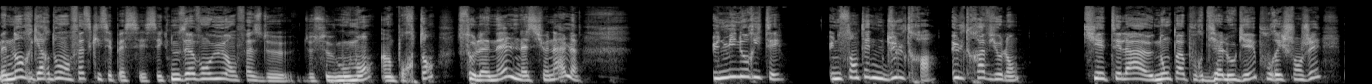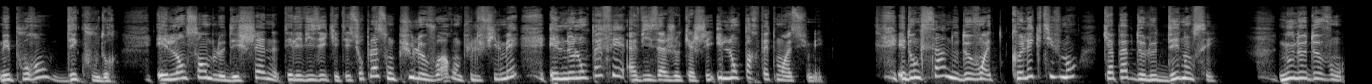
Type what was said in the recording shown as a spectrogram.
Maintenant, regardons en face ce qui s'est passé. C'est que nous avons eu en face de, de ce moment important, solennel, national, une minorité, une centaine d'ultra, ultra violents, qui étaient là euh, non pas pour dialoguer, pour échanger, mais pour en découdre. Et l'ensemble des chaînes télévisées qui étaient sur place ont pu le voir, ont pu le filmer, et ils ne l'ont pas fait à visage caché, ils l'ont parfaitement assumé. Et donc ça, nous devons être collectivement capables de le dénoncer. Nous ne devons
